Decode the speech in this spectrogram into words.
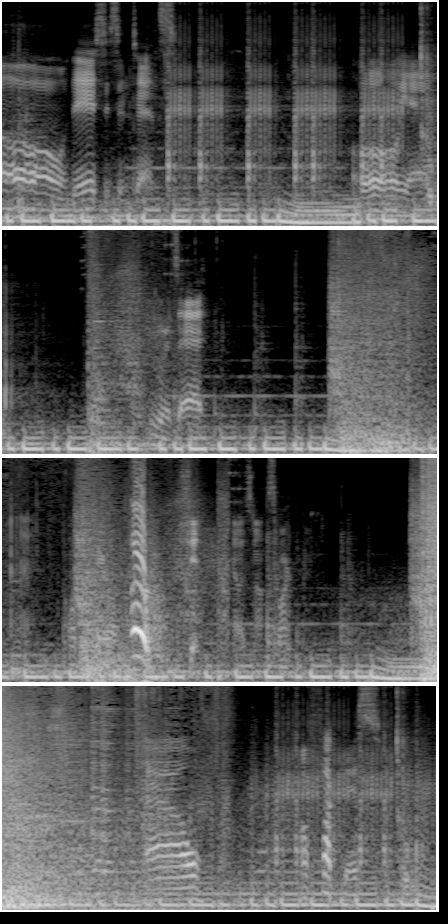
Oh, this is intense. Oh, yeah. Where it's at. Fuck this.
